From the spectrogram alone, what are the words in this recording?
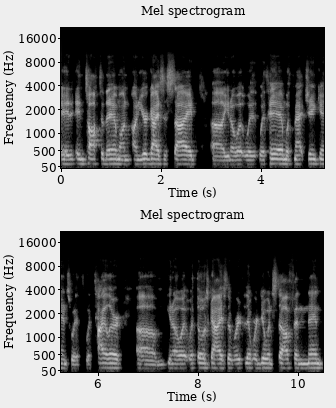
and, and talk to them on on your guys' side. Uh, you know, with with him, with Matt Jenkins, with with Tyler, um, you know, with, those guys that were that were doing stuff, and then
